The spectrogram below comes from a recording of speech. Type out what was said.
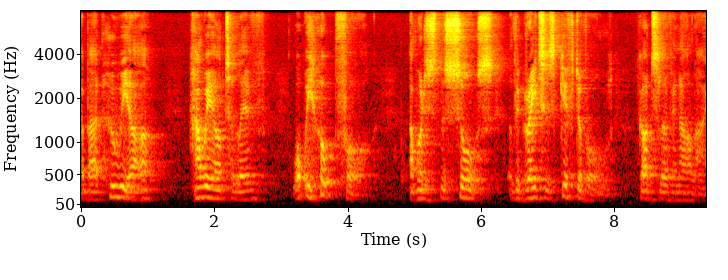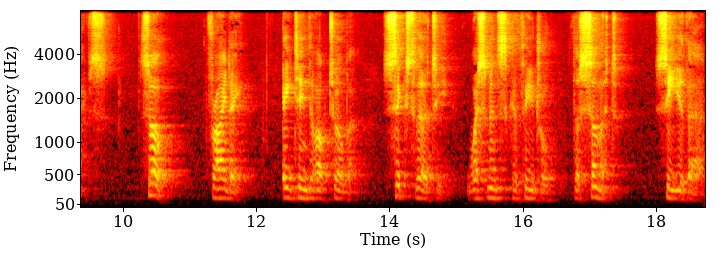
about who we are, how we are to live, what we hope for, and what is the source of the greatest gift of all, God's love in our lives. So, Friday, 18th of October, 6.30, Westminster Cathedral, the summit. See you there.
